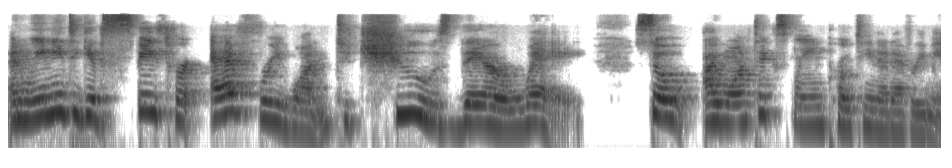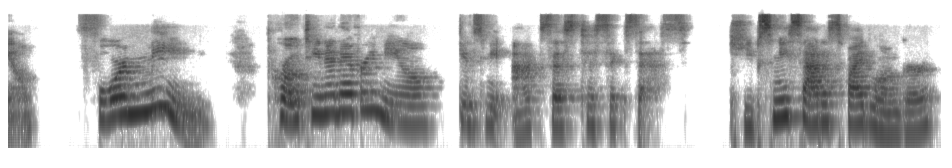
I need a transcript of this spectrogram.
And we need to give space for everyone to choose their way. So I want to explain protein at every meal. For me, protein at every meal gives me access to success, keeps me satisfied longer.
